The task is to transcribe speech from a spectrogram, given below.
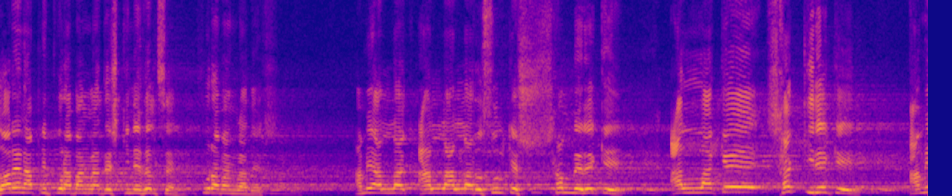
ধরেন আপনি পুরা বাংলাদেশ কিনে ফেলছেন, পুরা বাংলাদেশ। আমি আল্লাহ আল্লাহ আল্লাহ রসুলকে সামনে রেখে আল্লাহকে সাক্ষী রেখে, আমি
